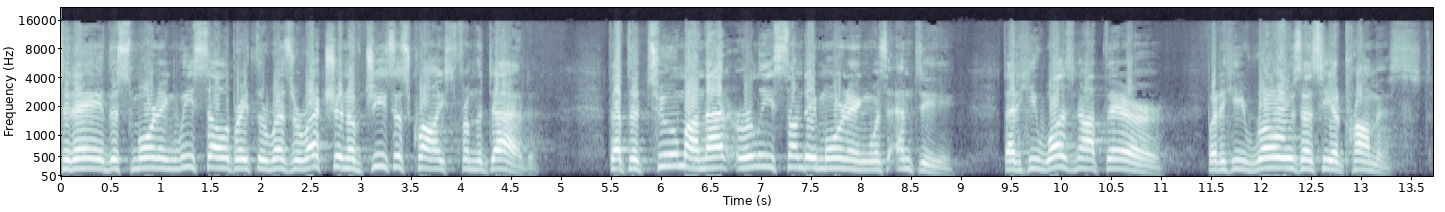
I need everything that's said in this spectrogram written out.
Today, this morning, we celebrate the resurrection of Jesus Christ from the dead. That the tomb on that early Sunday morning was empty, that he was not there, but he rose as he had promised.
